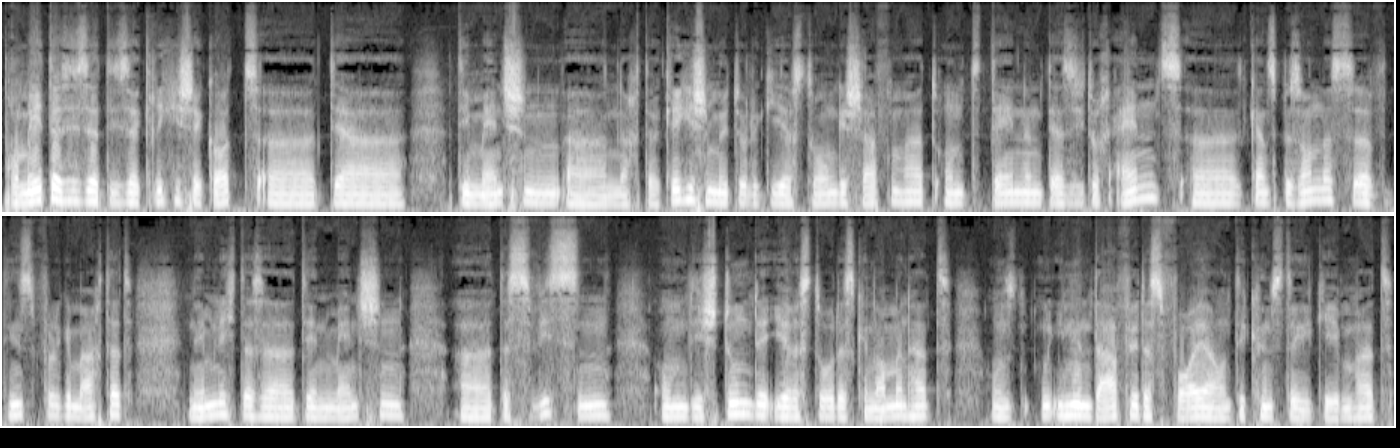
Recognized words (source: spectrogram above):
Prometheus ist ja dieser griechische Gott, äh, der die Menschen äh, nach der griechischen Mythologie als Thron geschaffen hat und denen, der sich durch eins äh, ganz besonders äh, verdienstvoll gemacht hat, nämlich, dass er den Menschen äh, das Wissen um die Stunde ihres Todes genommen hat und, und, ihnen dafür das Feuer und die Künste gegeben hat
